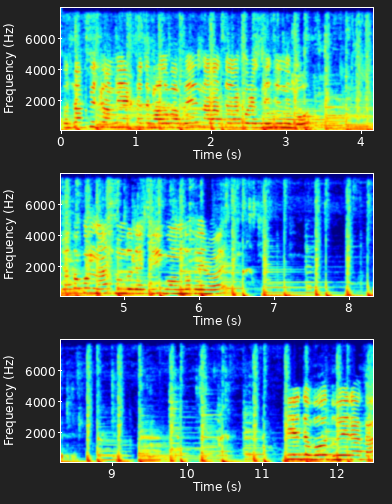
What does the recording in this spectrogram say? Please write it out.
তো সব কিছু আমি একসাথে ভালোভাবে নাড়াচাড়া করে ভেজে নেব। যতক্ষণ না সুন্দর একটি গন্ধ বের হয়। দিয়ে দেবো ধুয়ে রাখা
